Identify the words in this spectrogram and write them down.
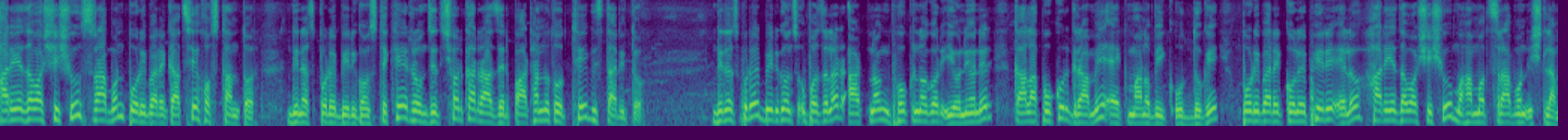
হারিয়ে যাওয়া শিশু শ্রাবণ পরিবারের কাছে হস্তান্তর। দিনাজপুরের বীরগঞ্জ থেকে রঞ্জিত সরকার রাজের পাঠানো তথ্যে বিস্তারিত। দিনাজপুরের বীরগঞ্জ উপজেলার আট নং ভোকনগর ইউনিয়নের কালাপুকুর গ্রামে এক মানবিক উদ্যোগে পরিবারের কোলে ফিরে এলো হারিয়ে যাওয়া শিশু মোহাম্মদ শ্রাবণ ইসলাম।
